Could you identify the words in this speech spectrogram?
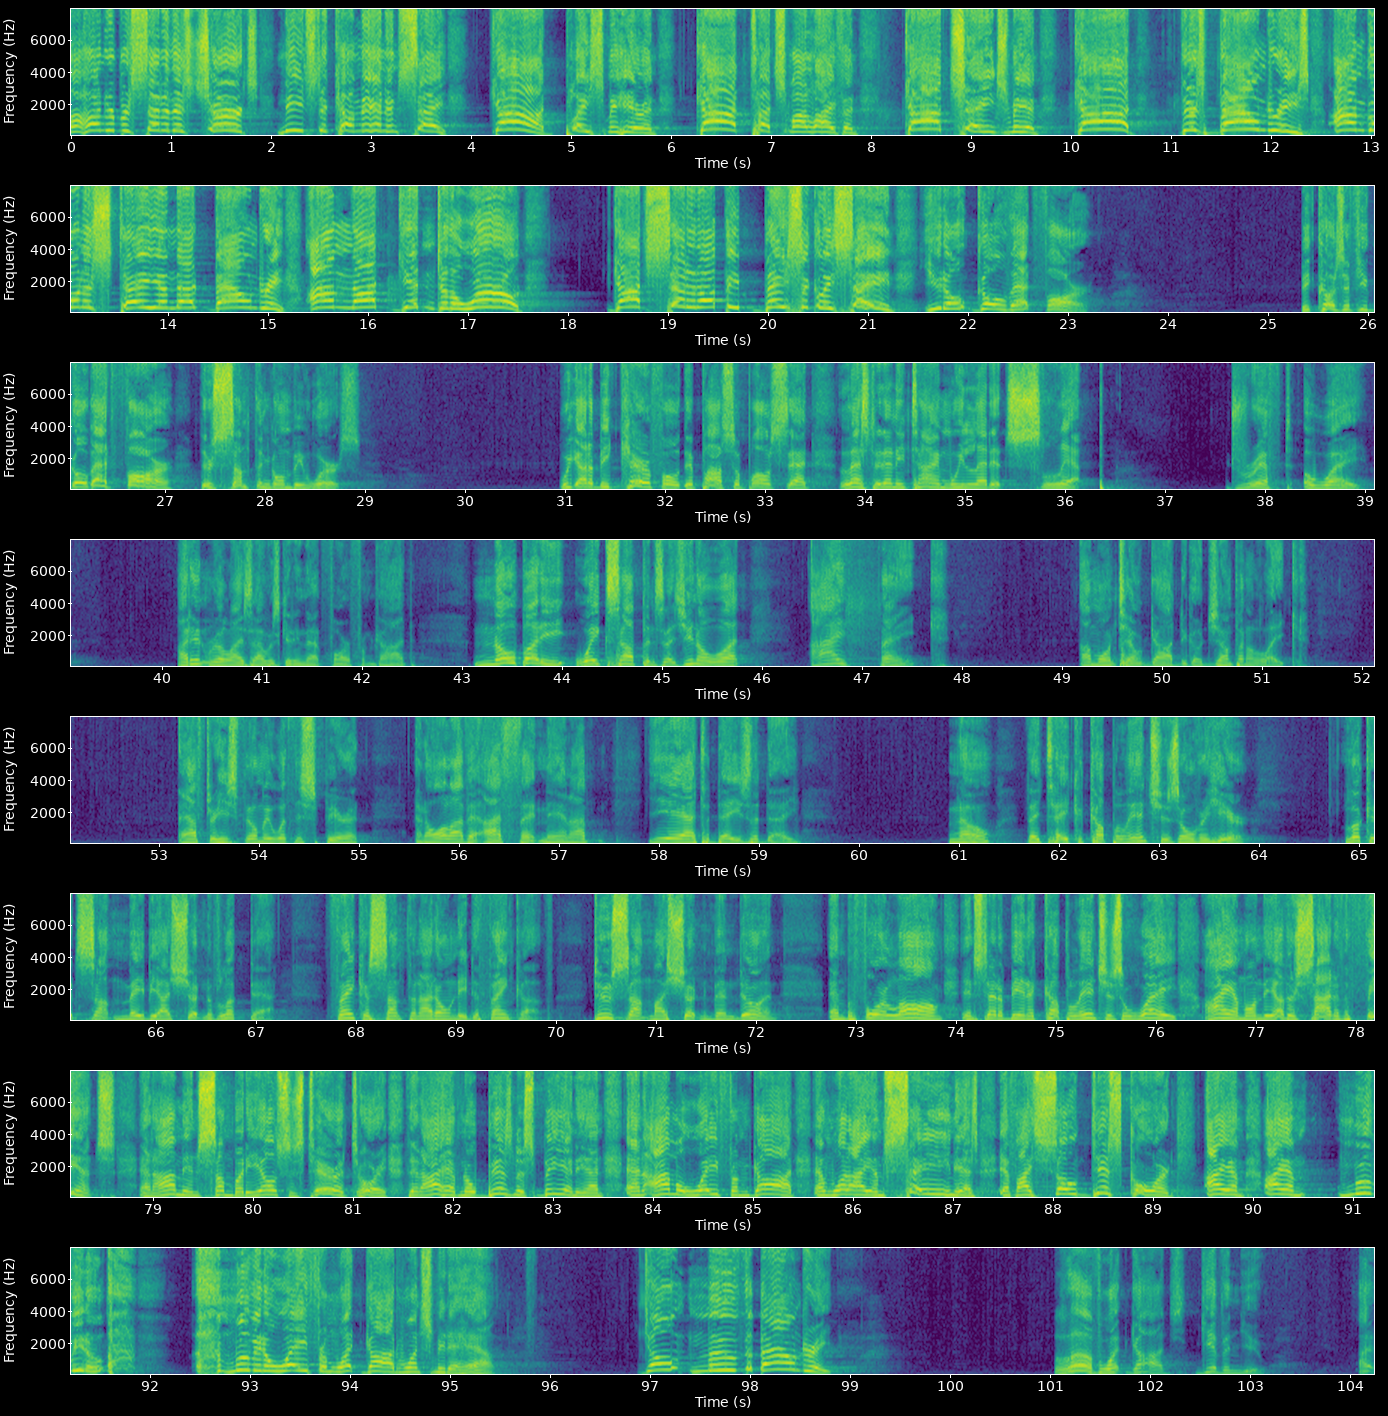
100% of this church needs to come in and say, God placed me here, and God touched my life, and God changed me, and God there's boundaries. I'm going to stay in that boundary. I'm not getting to the world. God set it up, He basically saying, You don't go that far. Because if you go that far, there's something going to be worse. We got to be careful. The Apostle Paul said, lest at any time we let it slip, drift away. I didn't realize I was getting that far from God. Nobody wakes up and says, you know what? I think I'm going to tell God to go jump in a lake after He's filled me with the Spirit and all I've, I think, man, I, yeah, today's the day. No, they take a couple inches over here. Look at something maybe I shouldn't have looked at. Think of something I don't need to think of. Do something I shouldn't have been doing. And before long, instead of being a couple inches away, I am on the other side of the fence and I'm in somebody else's territory that I have no business being in and I'm away from God. And what I am saying is if I sow discord, I am, I am moving, moving away from what God wants me to have. Don't move the boundary. Love what God's given you. I,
